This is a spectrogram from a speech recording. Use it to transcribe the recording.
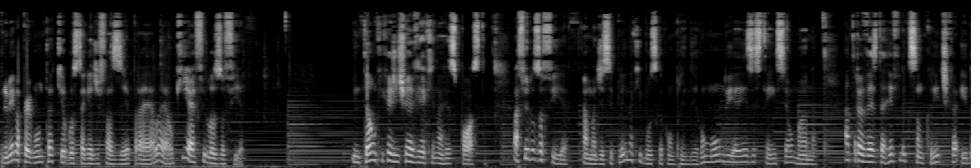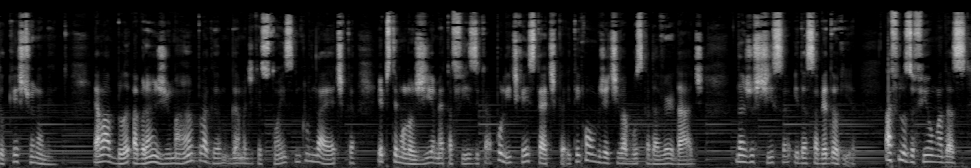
Primeira pergunta que eu gostaria de fazer para ela é o que é filosofia? Então, o que a gente vai ver aqui na resposta? A filosofia é uma disciplina que busca compreender o mundo e a existência humana através da reflexão crítica e do questionamento. Ela abrange uma ampla gama de questões, incluindo a ética, epistemologia, metafísica, política e estética, e tem como objetivo a busca da verdade, da justiça e da sabedoria. A filosofia é uma das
